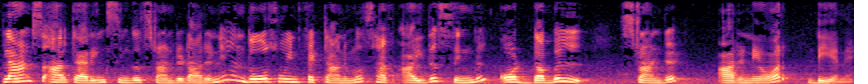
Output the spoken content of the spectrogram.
plants are carrying single stranded rna and those who infect animals have either single or double stranded rna or dna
